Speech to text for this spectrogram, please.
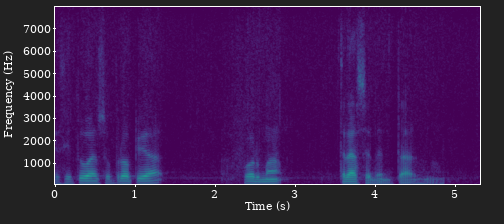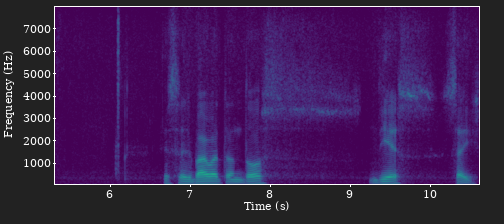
Se sitúa en su propia forma trascendental. Es el Bhagavatam 2, 10, 6.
